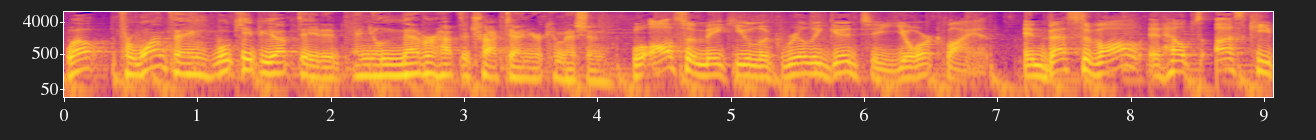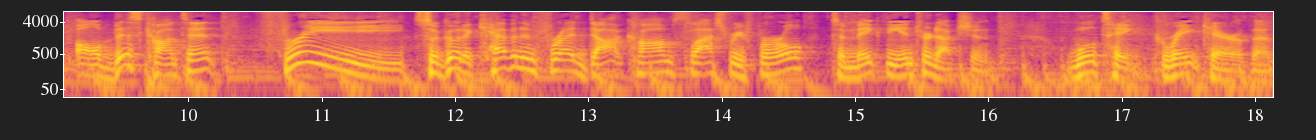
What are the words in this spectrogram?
Well, for one thing, we'll keep you updated and you'll never have to track down your commission. We'll also make you look really good to your client. And best of all, it helps us keep all this content free. So go to kevinandfred.com slash referral to make the introduction. We'll take great care of them.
